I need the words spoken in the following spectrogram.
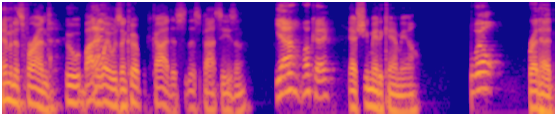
him and his friend, who, by That- the way, was in Cobra Kai this this past season. yeah, okay. Yeah, she made a cameo. Well, Redhead.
